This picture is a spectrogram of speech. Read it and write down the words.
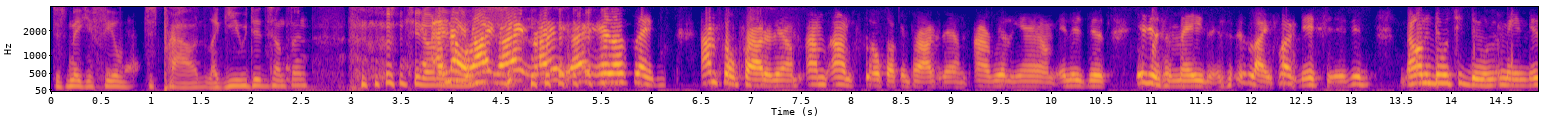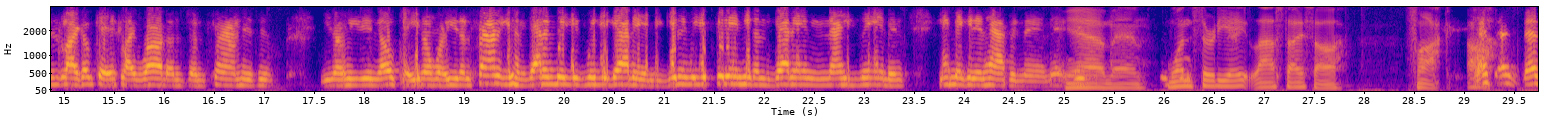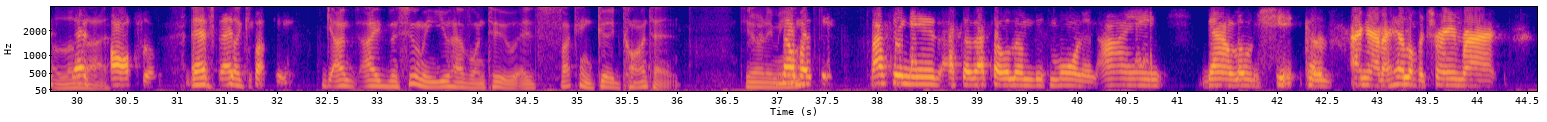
just make you feel just proud, like you did something? Do you know what I, I know, mean? right, right, right, right. And I'm saying, I'm so proud of them. I'm I'm so fucking proud of them. I really am. And it's just it's just amazing. It's like fuck this shit. Just and do what you do. I mean, it's like okay, it's like Rod done, done found his his. You know, he didn't. Okay, you know where you done found it. You done got in where you where you got in. You get in where you fit in. He done got in, and now he's in, and he's making it happen, man. It- it- Yeah, man. 138 last I saw. Fuck. Ah, that's that's that's, that's that. awesome. And That's that's like- fucking. I'm, I'm assuming you have one too. It's fucking good content. Do you know what I mean? No, but my thing is, because I told them this morning, I ain't downloading shit because I got a hell of a train ride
